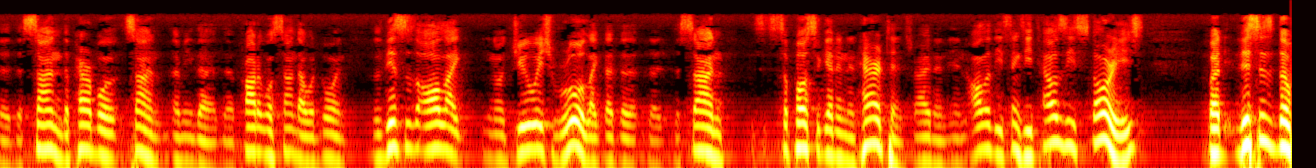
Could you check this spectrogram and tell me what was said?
the, the son, the parable son, I mean, the, the prodigal son that would go in. This is all like, you know, Jewish rule, like that the, the, the son is supposed to get an inheritance, right? And, and all of these things. He tells these stories, but this is the,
